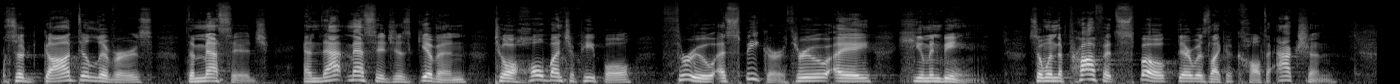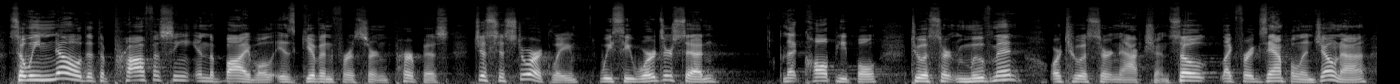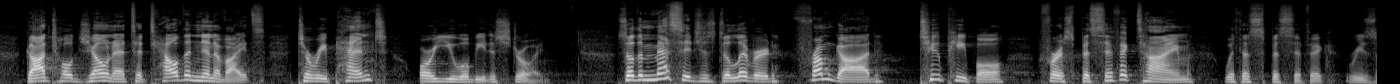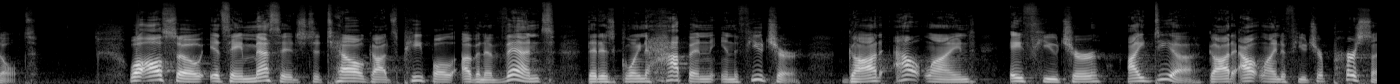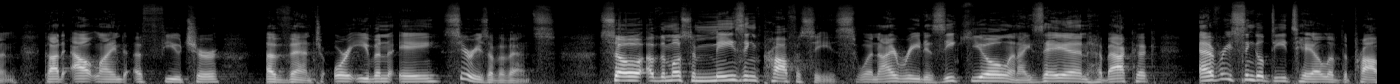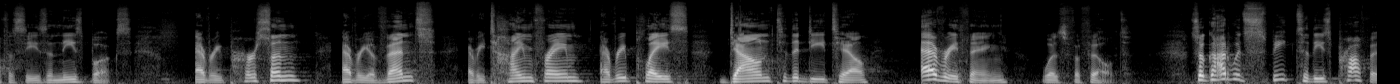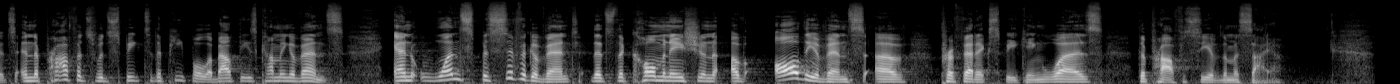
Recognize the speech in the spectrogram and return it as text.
So God delivers the message, and that message is given to a whole bunch of people through a speaker, through a human being. So when the prophet spoke, there was like a call to action. So we know that the prophecy in the Bible is given for a certain purpose. Just historically, we see words are said that call people to a certain movement or to a certain action. So, like for example, in Jonah, God told Jonah to tell the Ninevites to repent or you will be destroyed. So the message is delivered from God to people for a specific time with a specific result. Well, also, it's a message to tell God's people of an event that is going to happen in the future. God outlined a future idea. God outlined a future person. God outlined a future event or even a series of events. So, of the most amazing prophecies, when I read Ezekiel and Isaiah and Habakkuk, every single detail of the prophecies in these books, every person, every event, every time frame, every place, down to the detail, everything was fulfilled. So God would speak to these prophets, and the prophets would speak to the people about these coming events. And one specific event that's the culmination of all the events of prophetic speaking was the prophecy of the Messiah.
